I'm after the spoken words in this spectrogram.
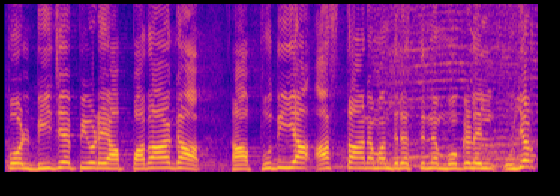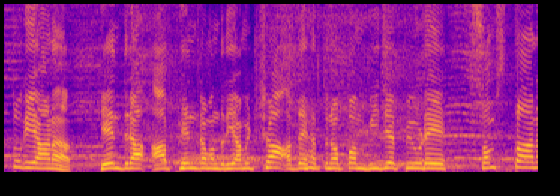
ഇപ്പോൾ ബി ജെ പിയുടെ ആ പതാക ആ പുതിയ ആസ്ഥാന മന്ദിരത്തിന് മുകളിൽ ഉയർത്തുകയാണ് കേന്ദ്ര ആഭ്യന്തരമന്ത്രി അമിത്ഷാ അദ്ദേഹത്തിനൊപ്പം ബി ജെ പിയുടെ സംസ്ഥാന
